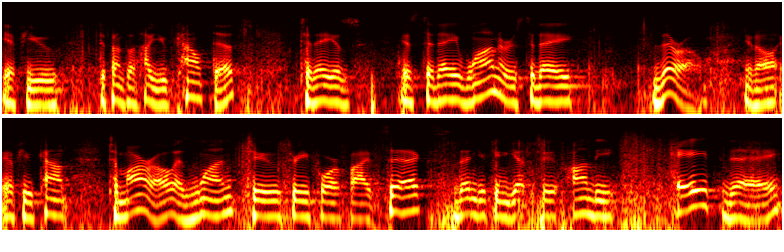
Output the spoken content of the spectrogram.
If you, depends on how you count this. Today is, is today one or is today zero. You know, if you count tomorrow as one, two, three, four, five, six, then you can get to on the eighth day.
